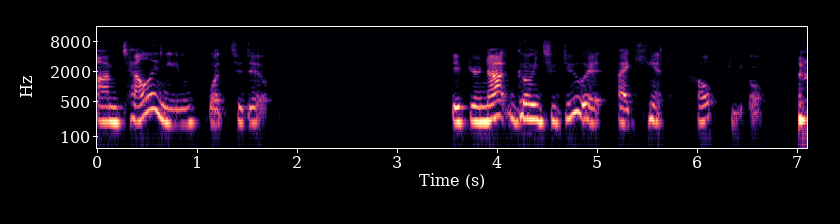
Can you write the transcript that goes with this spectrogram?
i'm telling you what to do if you're not going to do it i can't help you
